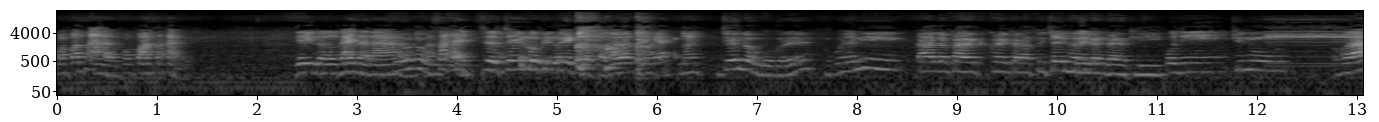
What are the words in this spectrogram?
पप्पाचा पप्पाचा काय? जयलो काय झाला. असा काय? जयलो बिलो एक नाही काय? आहे यांनी काल काय खय का रात्री चैन हरवल्या गळ्यातली. कोणी? चिनू. वा.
